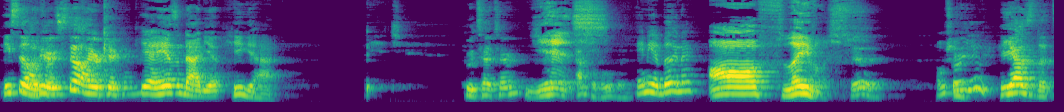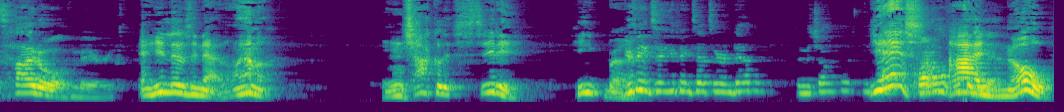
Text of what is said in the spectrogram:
He's still still out here, still out here kicking. Yeah, he hasn't died yet. He got Who Ted Turner? yes. Absolutely. Ain't he a billionaire? All flavors. Yeah. I'm sure he is. He has the title of mayor. And he lives in Atlanta. Mm. Chocolate City. He bro. You think you think Ted Turner dabbled in the chocolate? Yes. I know.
